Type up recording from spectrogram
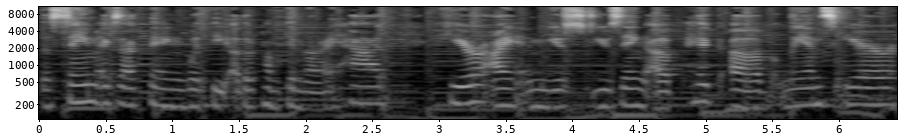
the same exact thing with the other pumpkin that I had here I am used using a pick of lamb's ear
